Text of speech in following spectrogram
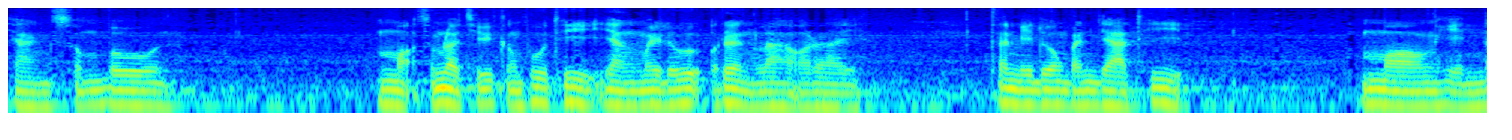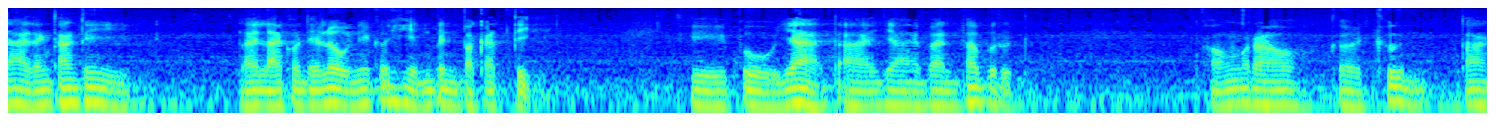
อย่างสมบูรณ์ เหมาะสำหรับชีวิตของผู้ที่ยังไม่รู้เรื่องราวอะไร ท่านมีดวงปัญญาที่มองเห็นได้ทั้งๆทที่หลายๆ คนในโลกนี้ก็เห็นเป็นปกติ คือปู่ย่าตายายบรรพบุรุษของเราเกิดขึ้นตั้ง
